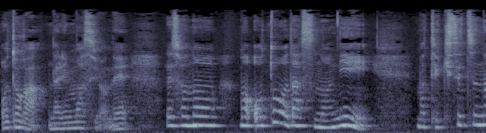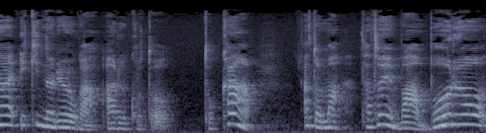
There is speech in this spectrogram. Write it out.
う音が鳴りますよね。でその、まあ、音を出すのに、まあ、適切な息の量があることとかあとまあ例えばボールを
